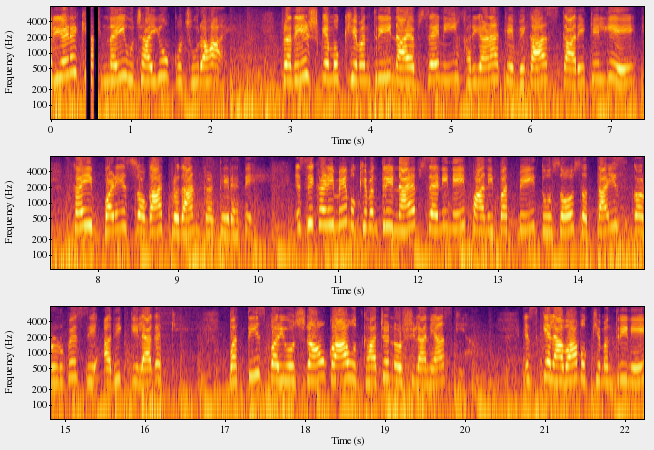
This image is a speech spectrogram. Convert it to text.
हरियाणा की नई ऊंचाइयों को छू रहा है। प्रदेश के मुख्यमंत्री नायब सैनी हरियाणा के विकास कार्य के लिए कई बड़े सौगात प्रदान करते रहते हैं। इसी कड़ी में मुख्यमंत्री नायब सैनी ने पानीपत में 227 करोड़ रुपए से अधिक की लागत की 32 परियोजनाओं का उद्घाटन और शिलान्यास किया। इसके अलावा मुख्यमंत्री ने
